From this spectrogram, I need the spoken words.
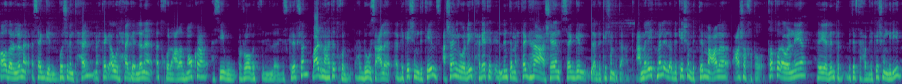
أقدر إن أنا أسجل خش الامتحان محتاج أول حاجة إن أنا أدخل على الموقع هسيبه في الرابط في ال description بعد ما هتدخل هتدوس على application details عشان يوريك الحاجات اللي أنت محتاجها عشان تسجل ال application بتاعك. عملية ملء ال application بتتم على 10 خطوات. الخطوة الأولانية هي اللي أنت بتفتح application جديد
